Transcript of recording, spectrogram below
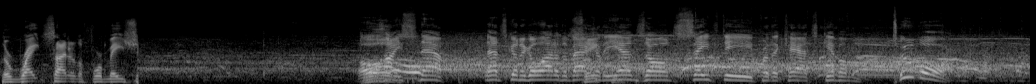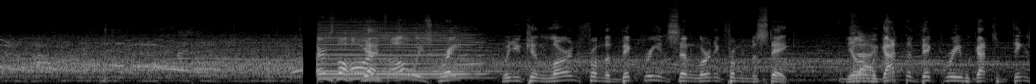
the right side of the formation. Oh, Oh. high snap. That's going to go out of the back of the end zone. Safety for the Cats. Give them two more. There's the horn. Yeah, it's always great when you can learn from a victory instead of learning from a mistake. You know, we got the victory, we got some things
